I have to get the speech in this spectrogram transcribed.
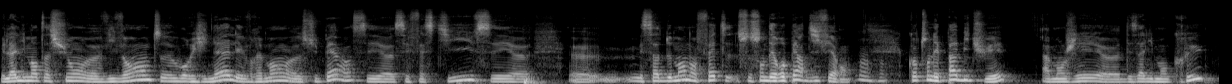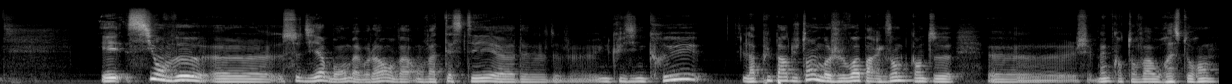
Mais l'alimentation vivante ou originelle est vraiment super. Hein. C'est festif, c'est mais ça demande en fait, ce sont des repères différents. Mhm. Quand on n'est pas habitué, à manger euh, des aliments crus. Et si on veut euh, se dire, bon, ben voilà, on va, on va tester euh, une cuisine crue, la plupart du temps, moi je le vois par exemple quand, même quand on va au restaurant,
